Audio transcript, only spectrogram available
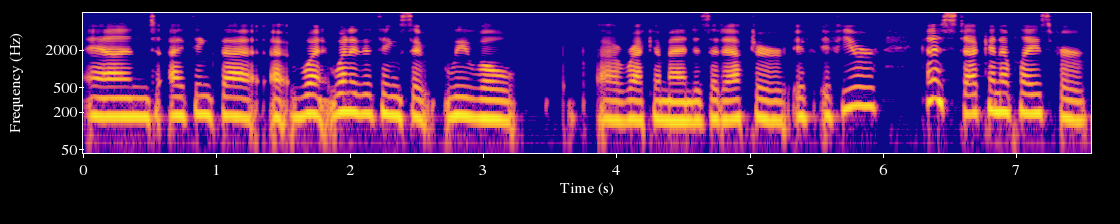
and I think that uh, one one of the things that we will uh, recommend is that after if if you're kind of stuck in a place for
